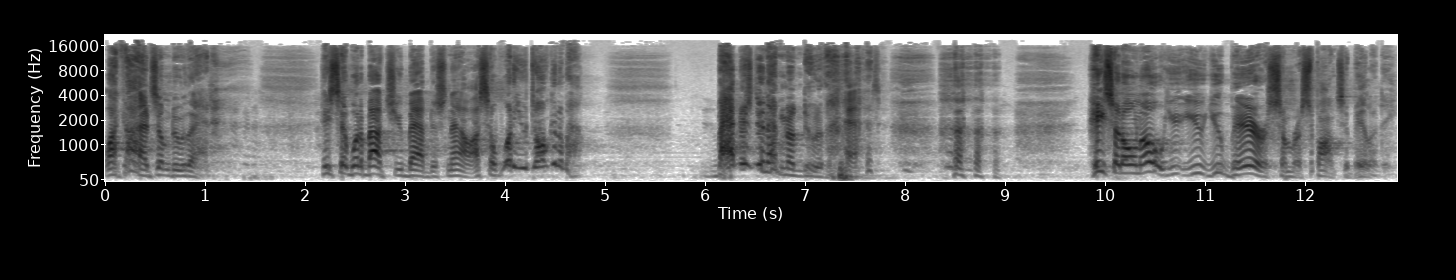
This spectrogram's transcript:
Like I had something to do with that. He said, What about you, Baptists, now? I said, What are you talking about? Baptists didn't have nothing to do with that. he said, Oh no, you, you, you bear some responsibility.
